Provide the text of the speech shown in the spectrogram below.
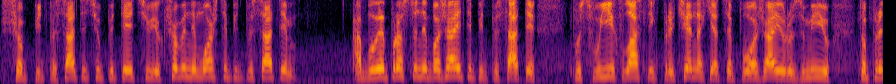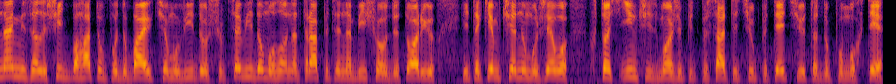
щоб підписати цю петицію. Якщо ви не можете підписати. Або ви просто не бажаєте підписати по своїх власних причинах, я це поважаю, розумію, то принаймні залишіть багато вподобайок цьому відео, щоб це відео могло натрапити на більшу аудиторію, і таким чином, можливо, хтось інший зможе підписати цю петицію та допомогти.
